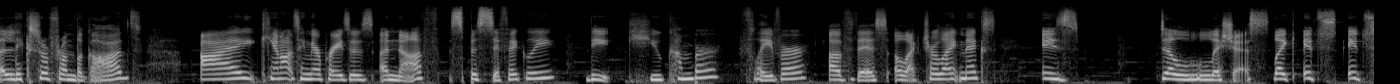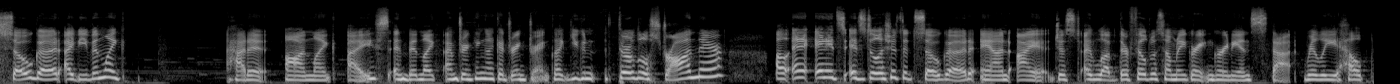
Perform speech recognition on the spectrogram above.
elixir from the gods. I cannot sing their praises enough. Specifically, the cucumber flavor of this electrolyte mix is delicious. Like it's it's so good. I've even like had it on like ice and been like I'm drinking like a drink drink. Like you can throw a little straw in there. Uh, and, and it's it's delicious. It's so good, and I just I love. They're filled with so many great ingredients that really help.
